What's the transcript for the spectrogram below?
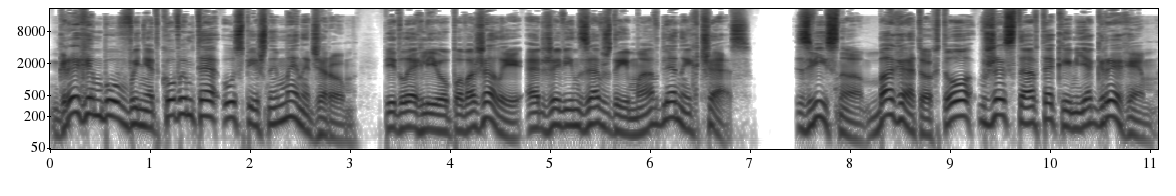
Грегем був винятковим та успішним менеджером. Підлеглі його поважали, адже він завжди мав для них час. Звісно, багато хто вже став таким, як Грегем,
